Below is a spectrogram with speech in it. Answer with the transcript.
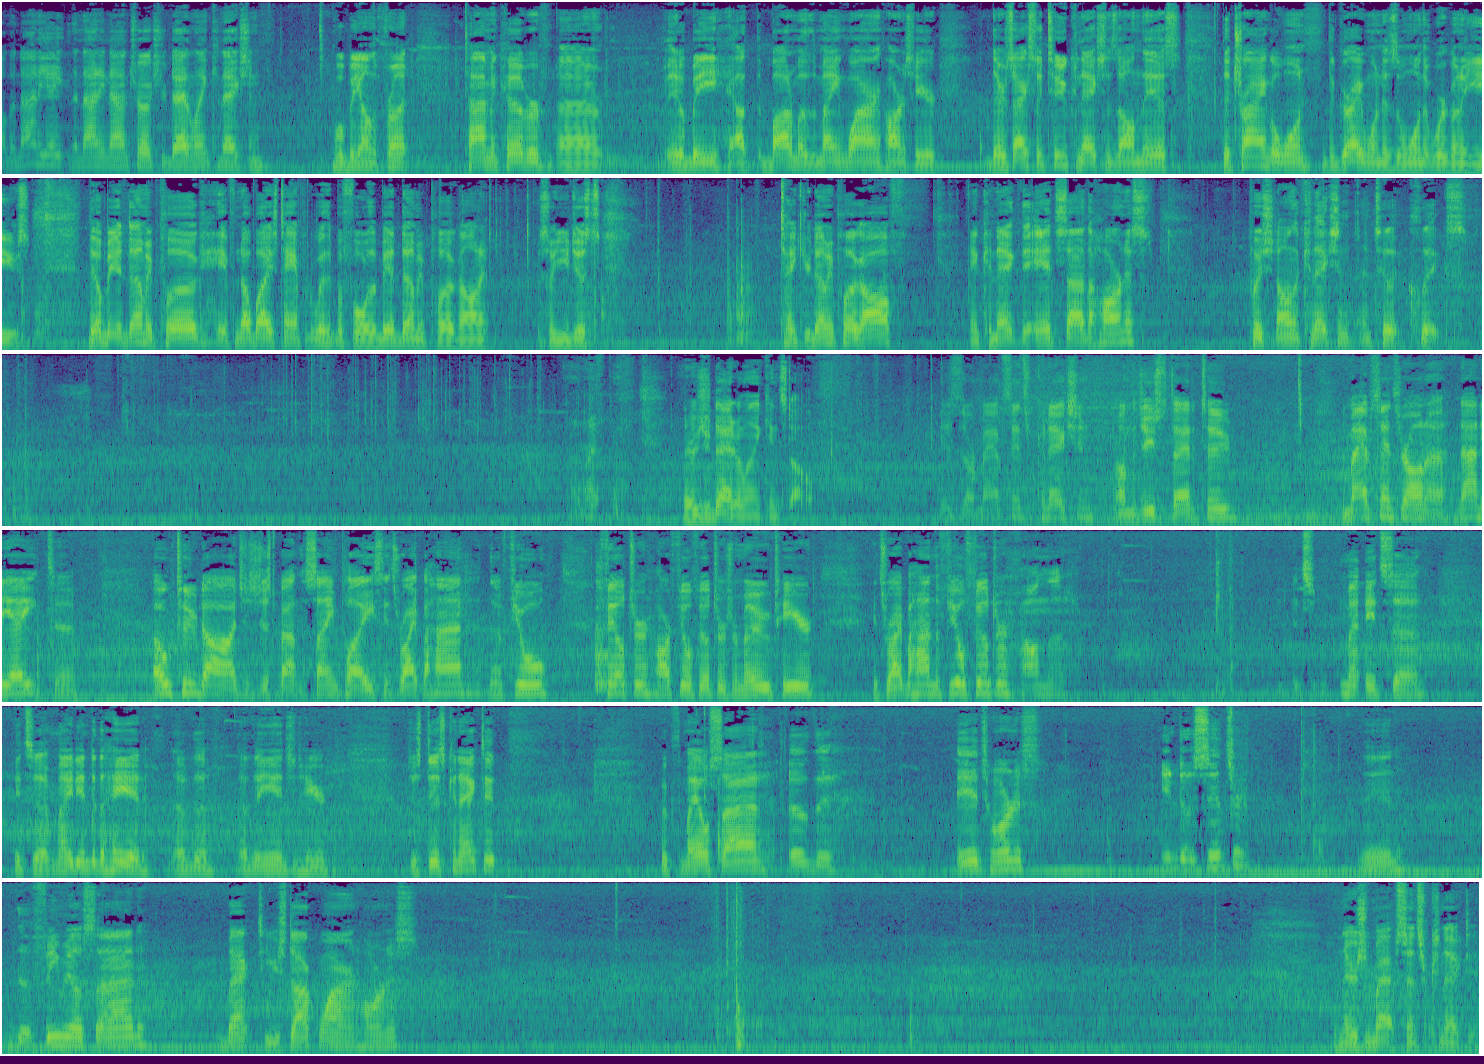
On the 98 and the 99 trucks, your data link connection will be on the front timing cover. Uh, it'll be at the bottom of the main wiring harness here. There's actually two connections on this. The triangle one, the gray one, is the one that we're going to use. There'll be a dummy plug if nobody's tampered with it before. There'll be a dummy plug on it. So you just take your dummy plug off and connect the edge side of the harness. Push it on the connection until it clicks. There's your data link installed. This is our map sensor connection on the Juice with Attitude. The map sensor on a 98 to 02 Dodge is just about in the same place. It's right behind the fuel filter. Our fuel filter is removed here. It's right behind the fuel filter on the. It's it's uh it's uh, made into the head of the of the engine here. Just disconnect it. Hook the male side of the edge harness into the sensor. Then the female side back to your stock wiring harness. And there's your map sensor connected.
